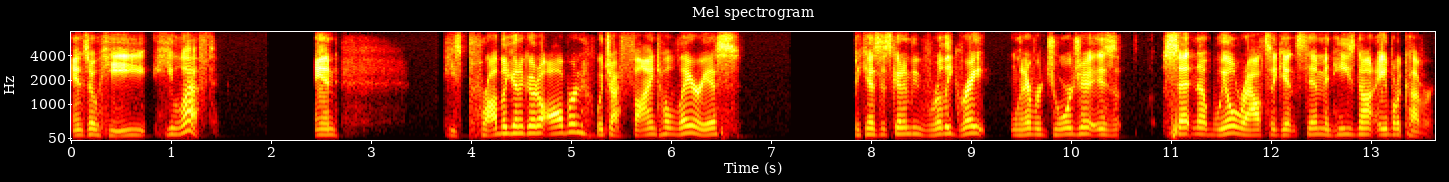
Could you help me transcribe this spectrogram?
And so he he left, and he's probably going to go to Auburn, which I find hilarious because it's going to be really great whenever Georgia is setting up wheel routes against him and he's not able to cover.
